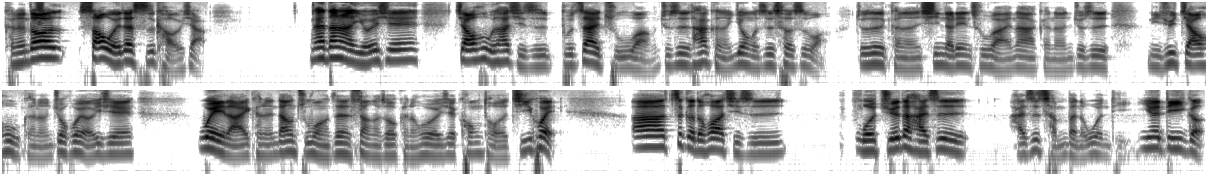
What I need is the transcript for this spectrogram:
可能都要稍微再思考一下。那当然有一些交互，它其实不在主网，就是它可能用的是测试网，就是可能新的链出来，那可能就是你去交互，可能就会有一些未来可能当主网真的上的时候，可能会有一些空投的机会啊。这个的话，其实我觉得还是。还是成本的问题，因为第一个，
